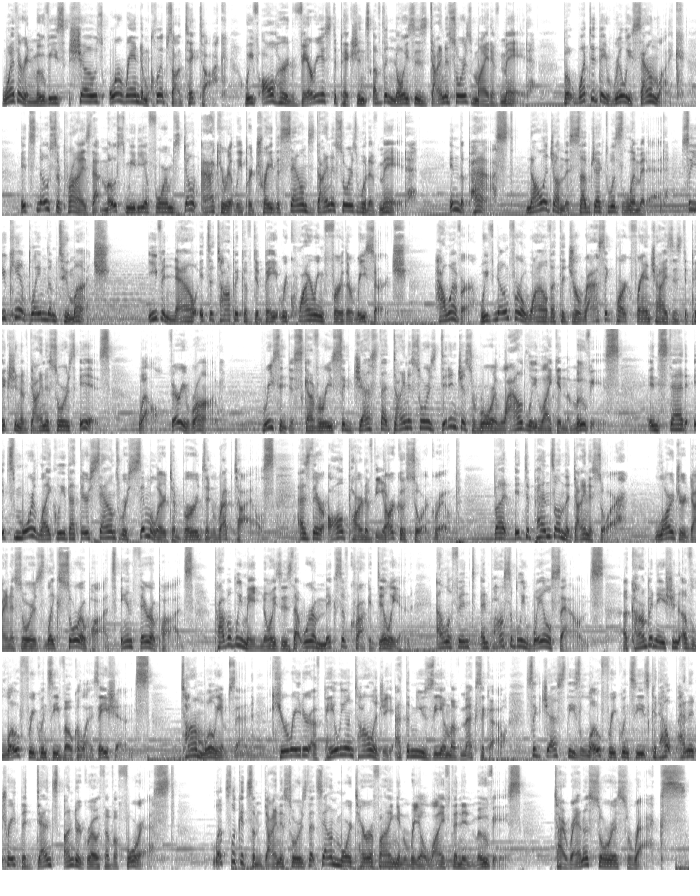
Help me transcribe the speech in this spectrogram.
Whether in movies, shows, or random clips on TikTok, we've all heard various depictions of the noises dinosaurs might have made. But what did they really sound like? It's no surprise that most media forms don't accurately portray the sounds dinosaurs would have made. In the past, knowledge on this subject was limited, so you can't blame them too much. Even now, it's a topic of debate requiring further research. However, we've known for a while that the Jurassic Park franchise's depiction of dinosaurs is, well, very wrong. Recent discoveries suggest that dinosaurs didn't just roar loudly like in the movies. Instead, it's more likely that their sounds were similar to birds and reptiles, as they're all part of the Archosaur group. But it depends on the dinosaur. Larger dinosaurs like sauropods and theropods probably made noises that were a mix of crocodilian, elephant, and possibly whale sounds, a combination of low-frequency vocalizations. Tom Williamson, curator of paleontology at the Museum of Mexico, suggests these low frequencies could help penetrate the dense undergrowth of a forest. Let's look at some dinosaurs that sound more terrifying in real life than in movies. Tyrannosaurus rex.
